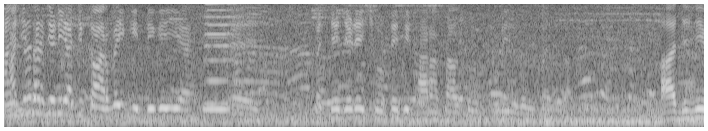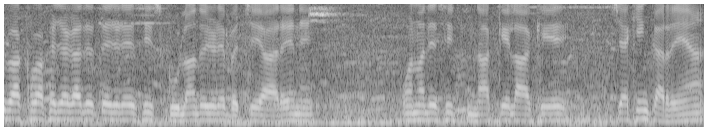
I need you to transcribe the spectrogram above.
ਹਾਂਜੀ ਸਰ, ਜਿਹੜੀ ਅੱਜ ਕਾਰਵਾਈ ਕੀਤੀ ਗਈ ਹੈ ਬੱਚੇ ਜਿਹੜੇ ਛੋਟੇ ਸੀ 18 ਸਾਲ ਤੋਂ ਪੂਰੀ ਹੋ ਗਈ ਸਰ ਅੱਜ ਜੀ ਵੱਖ-ਵੱਖ ਜਗ੍ਹਾ ਦੇ ਉੱਤੇ ਜਿਹੜੇ ਅਸੀਂ ਸਕੂਲਾਂ ਤੋਂ ਜਿਹੜੇ ਬੱਚੇ ਆ ਰਹੇ ਨੇ, ਉਹਨਾਂ ਦੇ ਅਸੀਂ ਨਾਕੇ ਲਾ ਕੇ ਚੈਕਿੰਗ ਕਰ ਰਹੇ ਹਾਂ।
